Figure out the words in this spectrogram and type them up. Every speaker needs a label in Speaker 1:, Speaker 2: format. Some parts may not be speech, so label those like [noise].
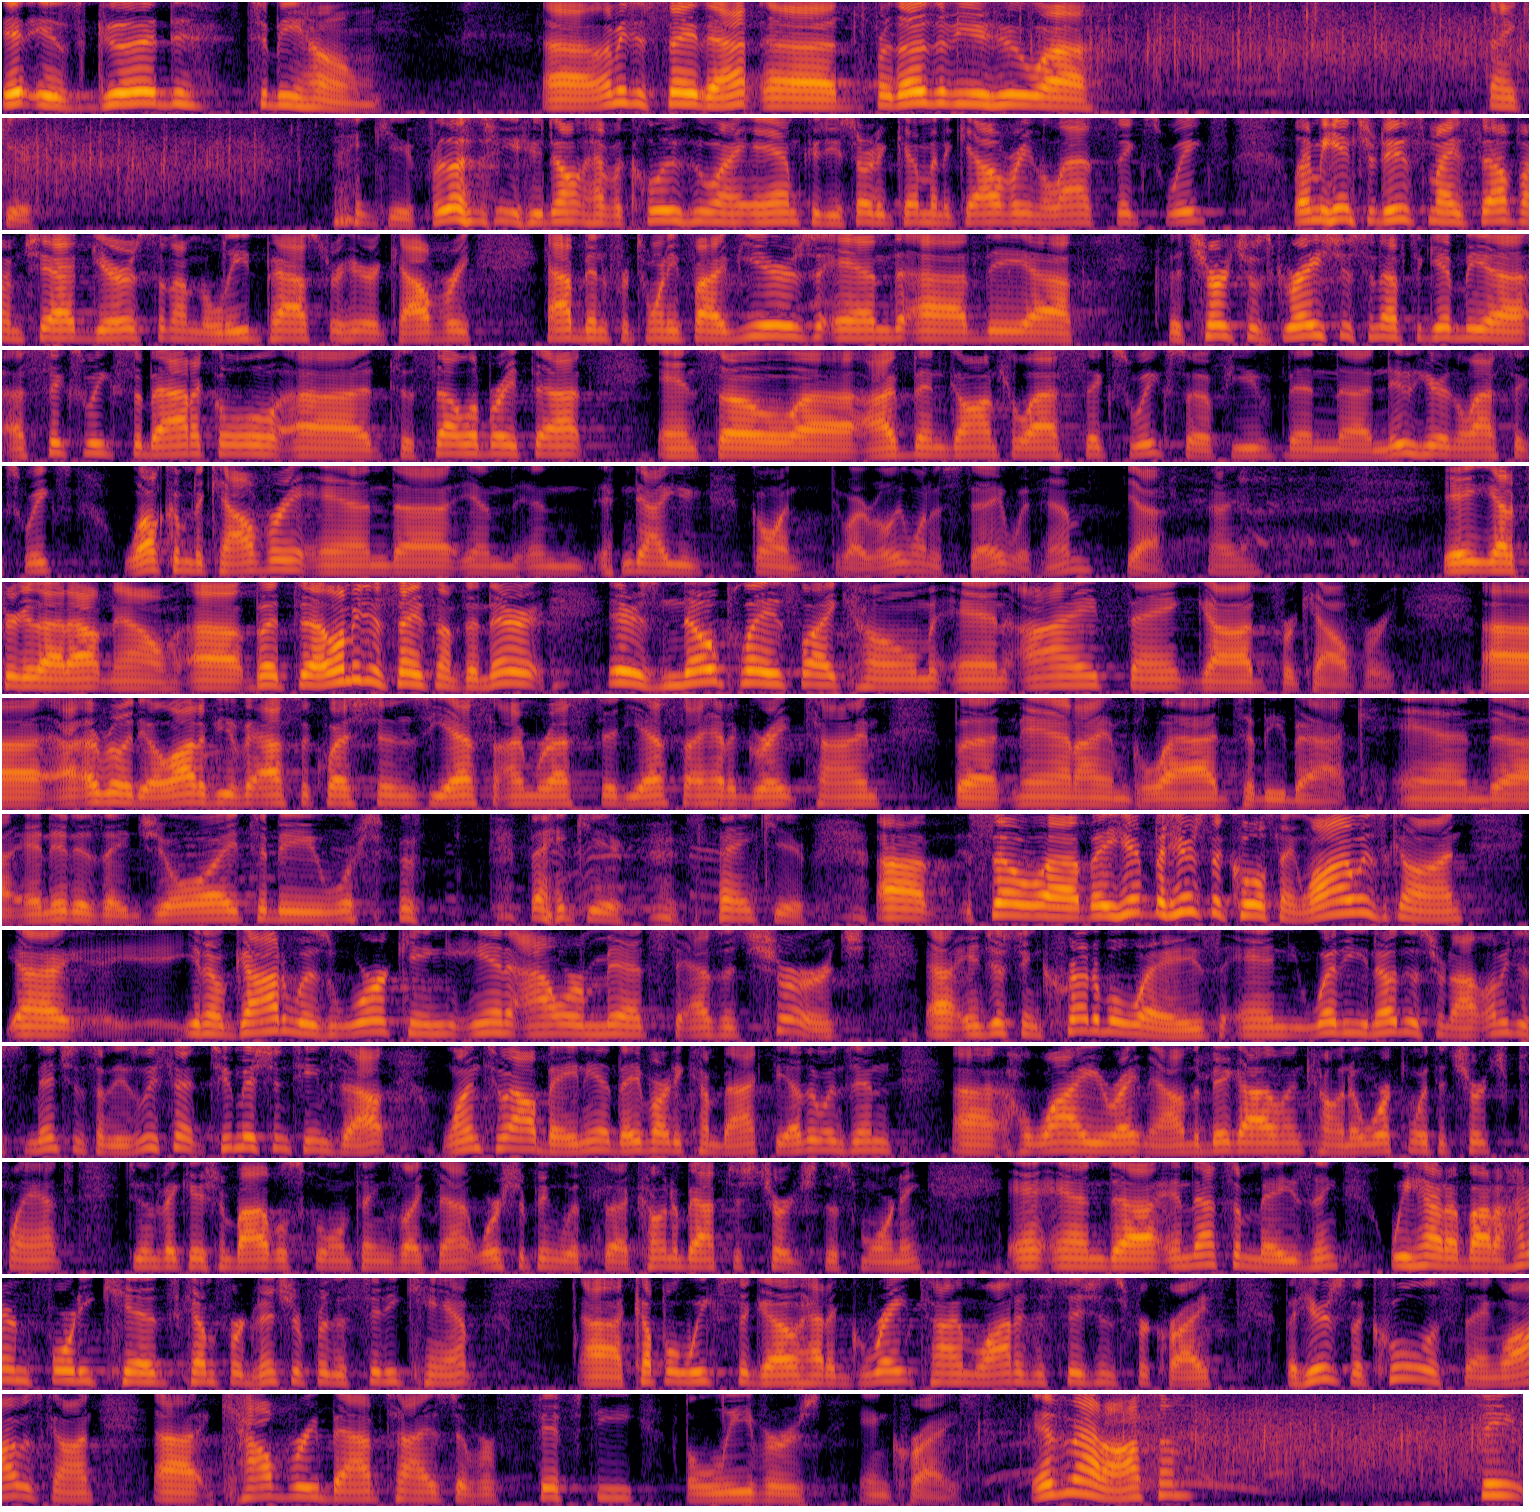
Speaker 1: It is good to be home. Uh, let me just say that. Uh, for those of you who, uh, thank you. Thank you. For those of you who don't have a clue who I am because you started coming to Calvary in the last six weeks, let me [laughs] introduce myself. I'm Chad Garrison. I'm the lead pastor here at Calvary, have been for 25 years, and uh, the uh, the church was gracious enough to give me a, a six week sabbatical uh, to celebrate that. And so uh, I've been gone for the last six weeks. So if you've been uh, new here in the last six weeks, welcome to Calvary. And, uh, and, and, and, now you're going, do I really want to stay with him? Yeah. I, yeah, you got to figure that out now. Uh, but uh, let me just say something. There, there is no place like home, and I thank God for Calvary. I really do. A lot of you have asked the questions. Yes, I'm rested. Yes, I had a great time but man, I am glad to be back. And, uh, and it is a joy to be [laughs] worship. Thank you. Thank you. Uh, so, uh, but, here, but here's the cool thing. While I was gone, uh, you know, God was working in our midst as a church uh, in just incredible ways. And whether you know this or not, let me just mention some of these. We sent two mission teams out, one to Albania. They've already come back. The other one's in uh, Hawaii right now, the Big Island, Kona, working with the church plant, doing vacation Bible school and things like that, worshiping with uh, Kona Baptist Church this morning. And, and, uh, and that's amazing. We had about 140 kids come for Adventure for the City camp uh, a couple weeks ago. Had a great time, a lot of decisions for Christ. But here's the coolest thing while I was gone, uh, Calvary baptized over 50 believers in Christ. Isn't that awesome? See,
